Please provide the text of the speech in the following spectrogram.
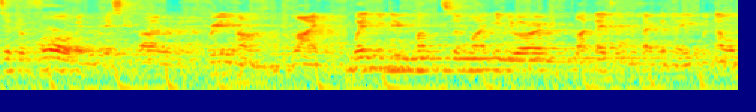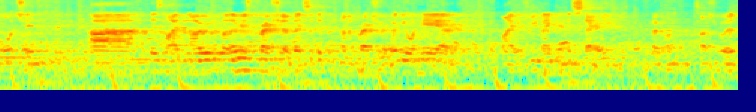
to perform in this environment? really hard. Like when you do months of like in your own like bedroom effectively with no one watching, uh, there's like no well there is pressure, but it's a different kind of pressure. When you're here, like if you make a mistake, like on touch wood,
